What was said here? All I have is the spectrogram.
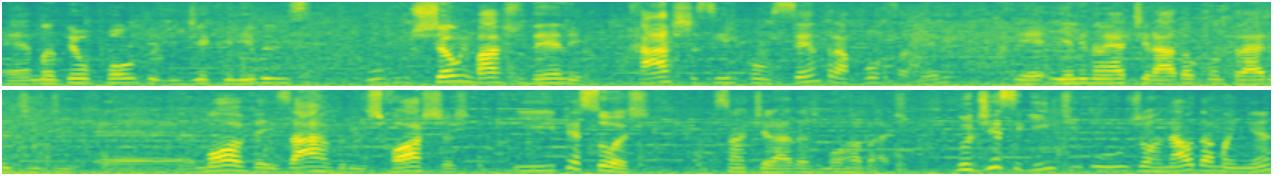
é, manter o ponto de, de equilíbrio. O, o chão embaixo dele racha, assim, ele concentra a força dele e, e ele não é atirado ao contrário de, de, é, móveis, árvores, rochas e pessoas que são atiradas morro abaixo. No dia seguinte, o Jornal da Manhã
